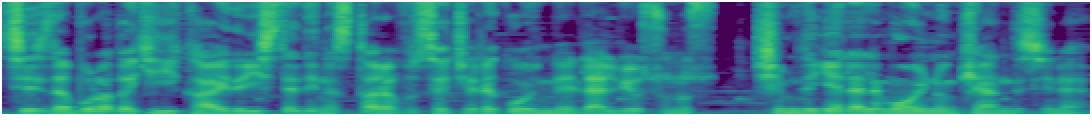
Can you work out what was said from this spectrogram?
Siz de buradaki hikayede istediğiniz tarafı seçerek oyunda ilerliyorsunuz. Şimdi gelelim oyunun kendisine.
